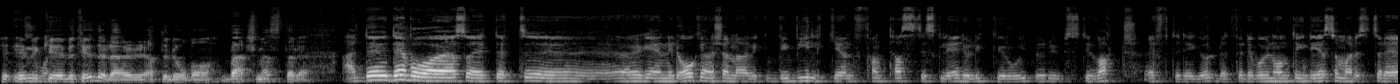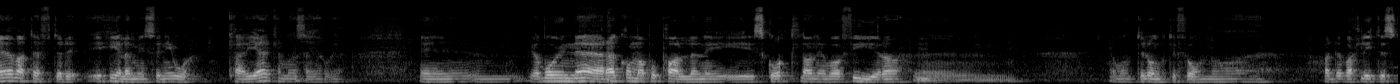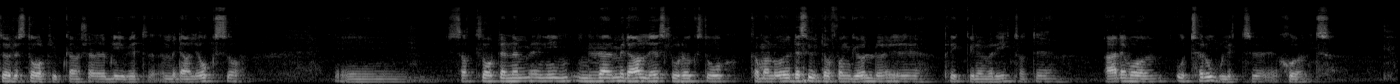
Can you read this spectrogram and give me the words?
Hur mycket betyder det där att du då var världsmästare? Ja, det, det var alltså ett, ett äh, än idag kan jag känna vilken fantastisk glädje och lyckorus det vart efter det guldet. För det var ju någonting det som hade strävat efter i hela min seniorkarriär kan man säga. Då. Eh, jag var ju nära att komma på pallen i Skottland, jag var fyra. Mm. Jag var inte långt ifrån. Och, hade det varit lite större startgrupp kanske hade det blivit en medalj också. Eh, så att klart, en, en individuell medalj slår högst då. Kan man då dessutom få en guld, då är det pricken över i. Det, ja, det var otroligt eh, skönt.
